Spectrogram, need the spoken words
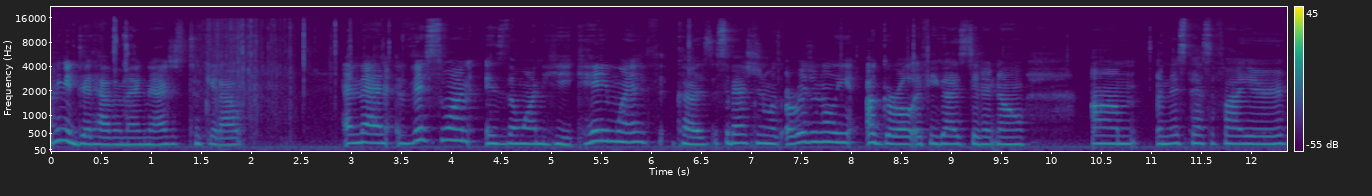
think it did have a magnet. I just took it out. And then this one is the one he came with because Sebastian was originally a girl, if you guys didn't know. Um, and this pacifier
